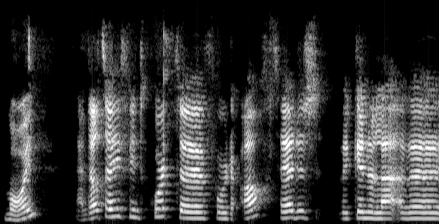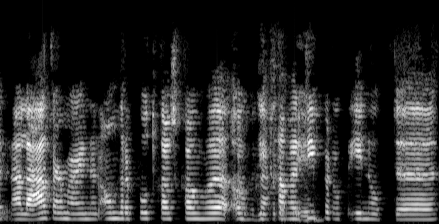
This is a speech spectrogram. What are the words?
Mooi. Nou, dat even in het kort eh, voor de acht. Hè. Dus we kunnen la- we, nou, later, maar in een andere podcast komen we Gaan we dieper gaan op we in. dieper op in op de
